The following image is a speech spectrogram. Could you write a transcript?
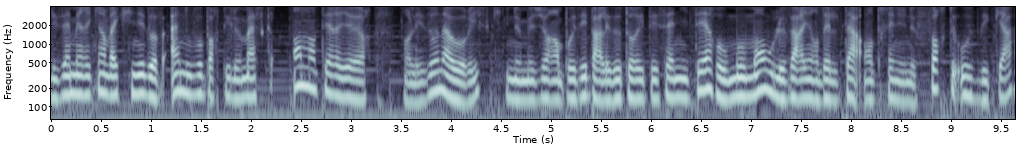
Les Américains vaccinés doivent à nouveau porter le masque en intérieur dans les zones à haut risque, une mesure imposée par les autorités sanitaires au moment où le variant Delta entraîne une forte hausse des cas,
